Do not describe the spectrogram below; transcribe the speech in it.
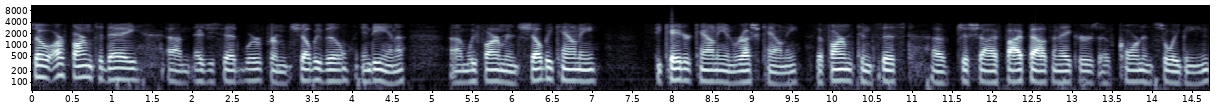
So, our farm today, um, as you said, we're from Shelbyville, Indiana. Um, we farm in Shelby County, Decatur County, and Rush County. The farm consists of just shy of 5,000 acres of corn and soybeans,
